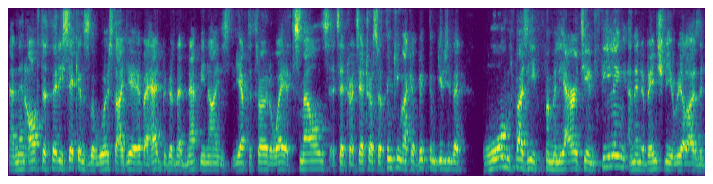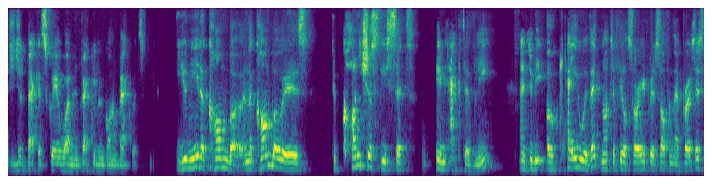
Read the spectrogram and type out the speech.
And then after 30 seconds, the worst idea you ever had because that nappy now you have to throw it away. It smells, etc., etc. So thinking like a victim gives you that warm, fuzzy familiarity and feeling, and then eventually you realize that you're just back at square one. In fact, even gone backwards. You need a combo, and the combo is to consciously sit inactively and to be okay with it, not to feel sorry for yourself in that process.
